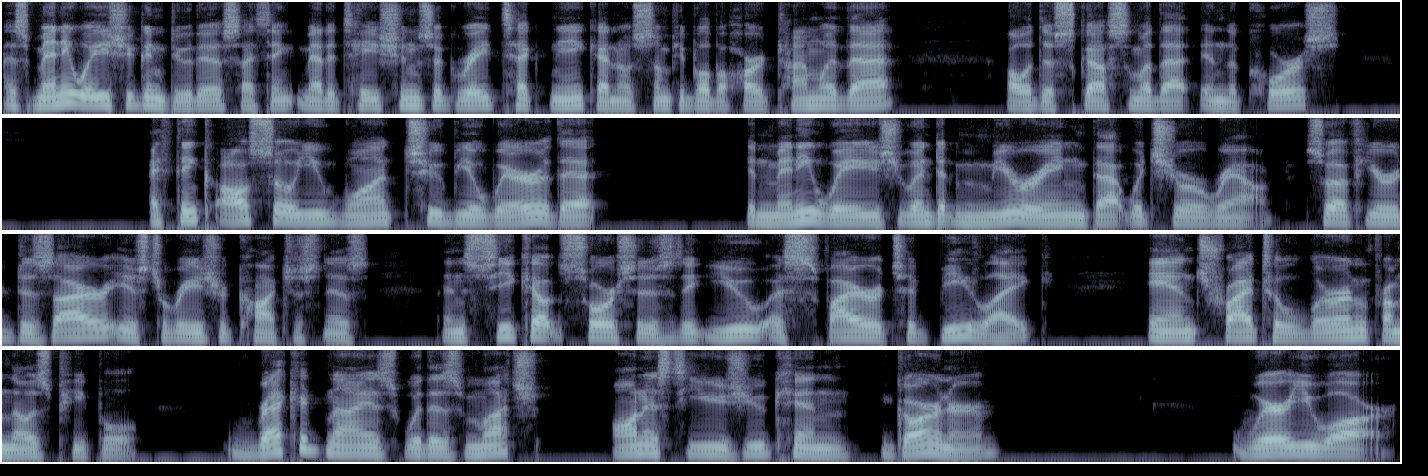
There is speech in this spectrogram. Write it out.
There's many ways you can do this. I think meditation is a great technique. I know some people have a hard time with that. I will discuss some of that in the course. I think also you want to be aware that in many ways you end up mirroring that which you're around. So if your desire is to raise your consciousness, then seek out sources that you aspire to be like and try to learn from those people. Recognize with as much honesty as you can garner where you are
